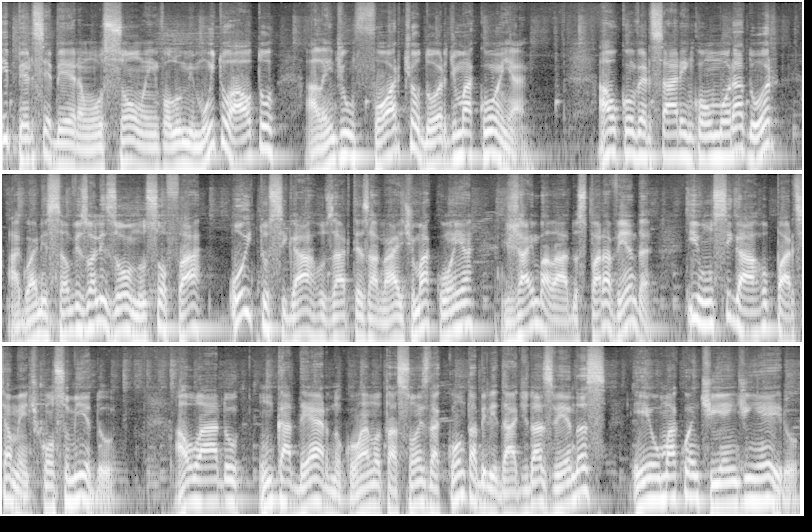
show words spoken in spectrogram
e perceberam o som em volume muito alto, além de um forte odor de maconha. Ao conversarem com o morador, a guarnição visualizou no sofá oito cigarros artesanais de maconha já embalados para venda e um cigarro parcialmente consumido. Ao lado, um caderno com anotações da contabilidade das vendas e uma quantia em dinheiro.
